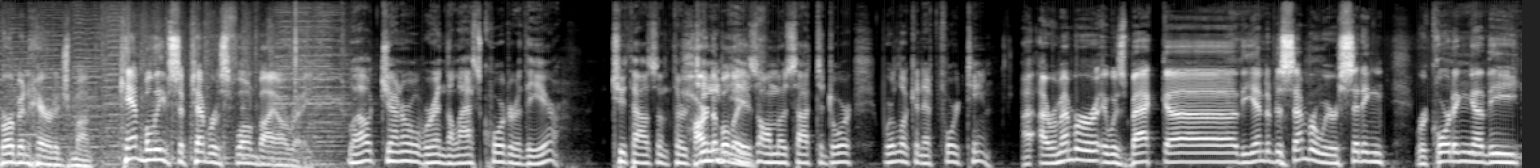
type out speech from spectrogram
Bourbon Heritage Month. Can't believe September has flown by already. Well, General, we're in the last quarter of the year. 2013 Hard to believe. is almost out the door. We're looking at 14. I, I remember it was back uh, the end of December. We were sitting recording uh, the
